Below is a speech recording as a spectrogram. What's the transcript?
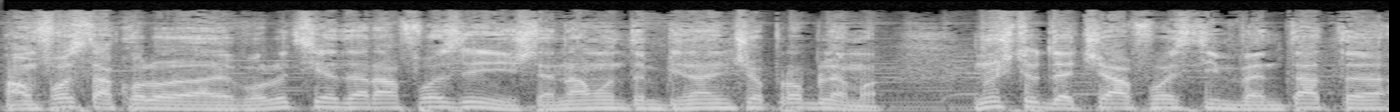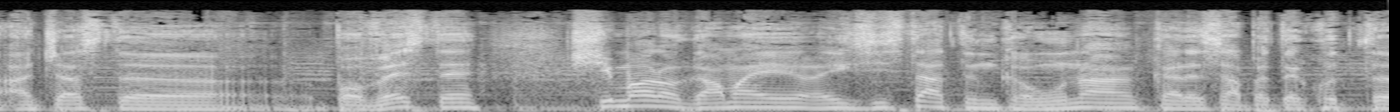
Am fost acolo la Revoluție, dar a fost liniște, n-am întâmpinat nicio problemă. Nu știu de ce a fost inventată această poveste și, mă rog, a mai existat încă una care s-a petrecut, uh,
